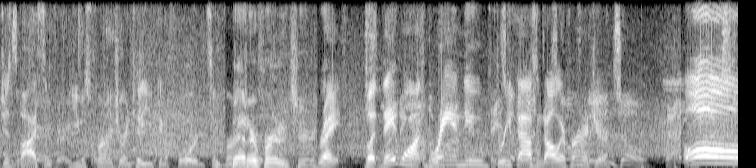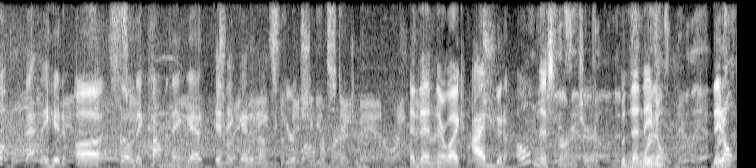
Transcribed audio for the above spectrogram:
just buy some used furniture until you can afford some furniture. Better furniture. Right. But they want brand new three thousand dollar furniture. Oh, that they hit him. Uh, so they come and they get and they get an unsecured loan for furniture, and then they're like, "I'm gonna own this furniture," but then they don't. They don't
